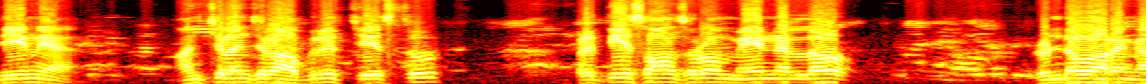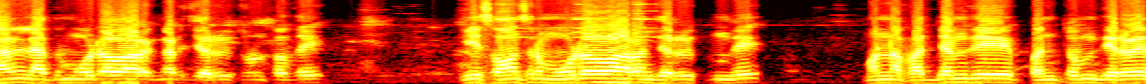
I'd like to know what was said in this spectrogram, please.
దీన్ని అంచెలంచెలు అభివృద్ధి చేస్తూ ప్రతి సంవత్సరం మే నెలలో రెండో వారం కానీ లేకపోతే మూడో వారం కానీ జరుగుతుంటుంది. ఈ సంవత్సరం మూడో వారం జరుగుతుంది. మొన్న పద్దెనిమిది పంతొమ్మిది ఇరవై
